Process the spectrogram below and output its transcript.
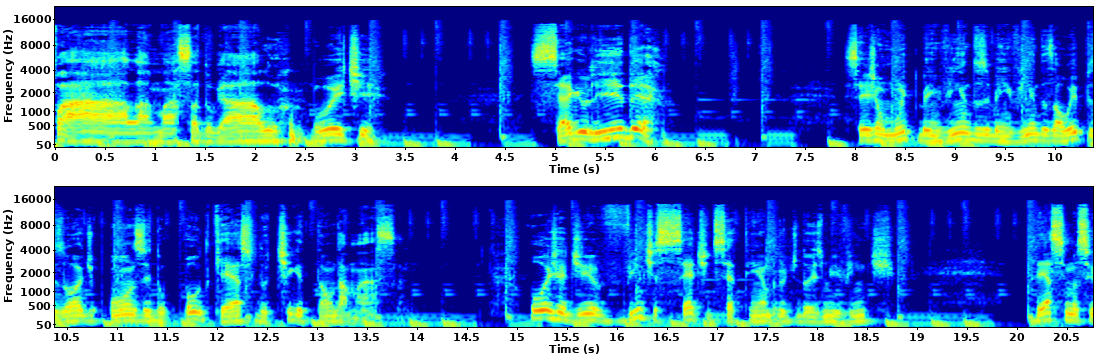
Fala, massa do galo. Noite. Segue o líder. Sejam muito bem-vindos e bem-vindas ao episódio 11 do podcast do Tiguitão da Massa. Hoje é dia 27 de setembro de 2020, 12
